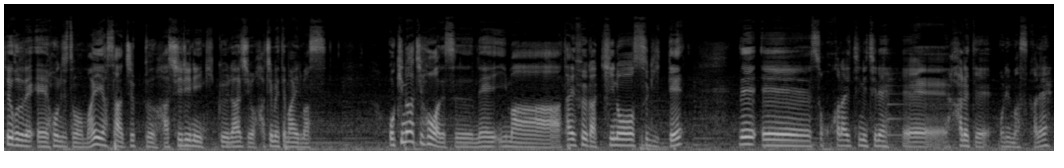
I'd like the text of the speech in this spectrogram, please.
ということで、えー、本日も毎朝10分走りに聞くラジオ始めてまいります。沖縄地方はですね今台風が昨日過ぎてで、えー、そこから一日ね、えー、晴れておりますかね。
